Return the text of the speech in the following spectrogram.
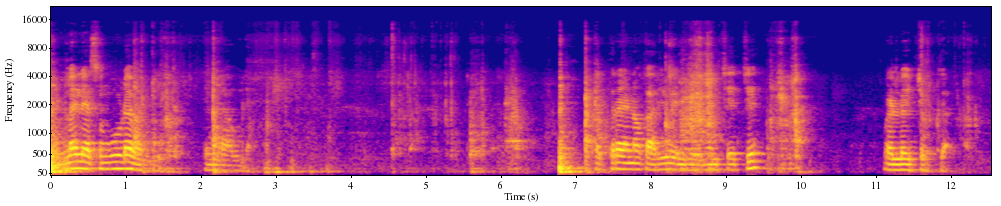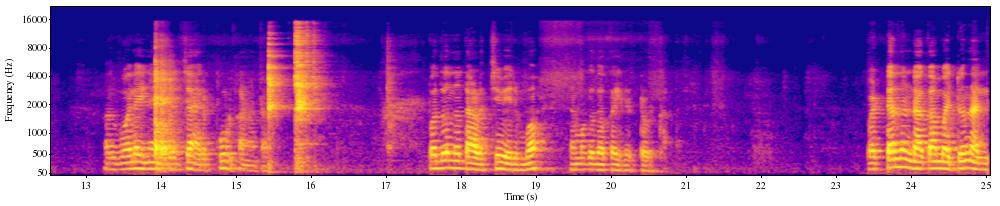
വെള്ള രസം കൂടെ വേണ്ടി ഉണ്ടാവില്ല എത്രയാണോ കറി വേണ്ടി വേണ്ടിയതിനനുസരിച്ച് വെള്ളം ഒഴിച്ചു കൊടുക്കുക. അതുപോലെ അതിനനുസരിച്ച് അരപ്പ് കൊടുക്കണം കേട്ടോ. അപ്പോൾ അതൊന്ന് തിളച്ച് വരുമ്പോൾ നമുക്കിതൊക്കെ അതിലിട്ട് കൊടുക്കാം. പെട്ടെന്ന് ഉണ്ടാക്കാൻ പറ്റും. നല്ല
